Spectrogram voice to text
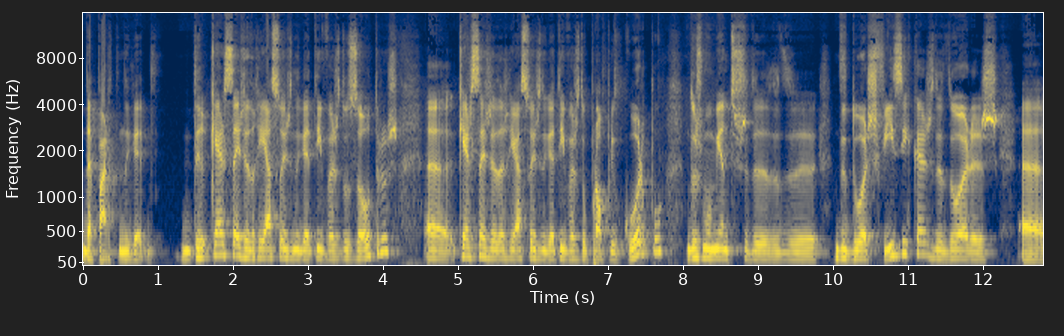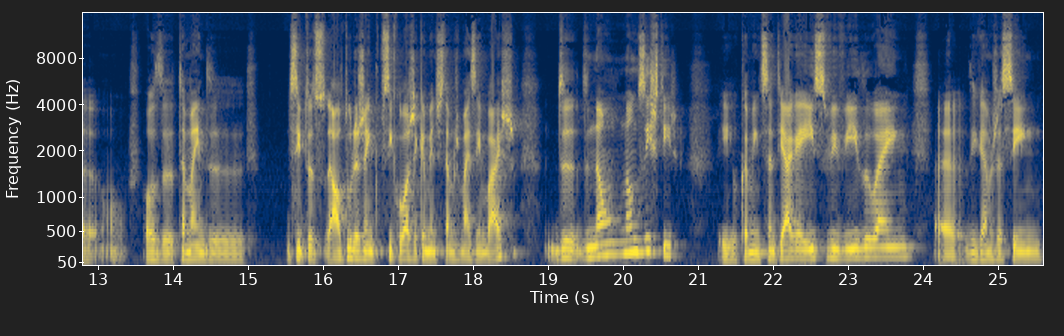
da parte negativa de, quer seja de reações negativas dos outros, uh, quer seja das reações negativas do próprio corpo, dos momentos de, de, de dores físicas, de dores uh, ou de, também de, de alturas em que psicologicamente estamos mais em baixo, de, de não, não desistir. E o caminho de Santiago é isso vivido em, uh, digamos assim,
